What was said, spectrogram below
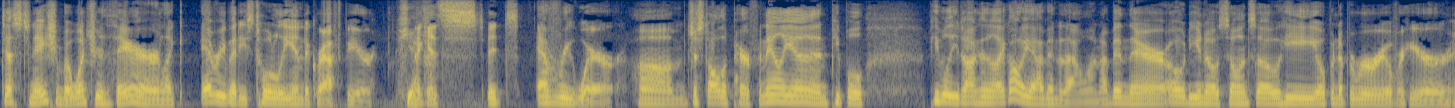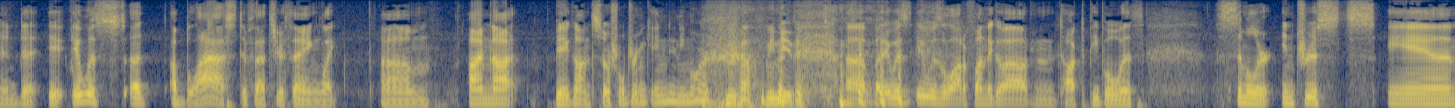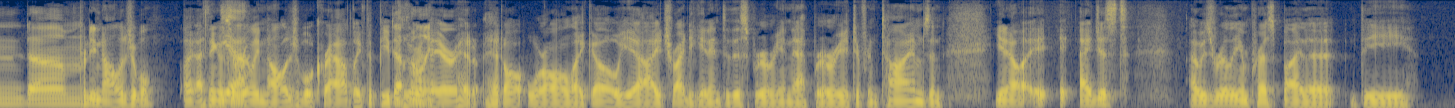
destination but once you're there like everybody's totally into craft beer. Yeah. like it's it's everywhere. Um just all the paraphernalia and people people you talk to they're like oh yeah i've been to that one. I've been there. Oh do you know so and so he opened up a brewery over here. And uh, it, it was a, a blast if that's your thing. Like um i'm not big on social drinking anymore. No, me neither. uh, but it was it was a lot of fun to go out and talk to people with similar interests and um, Pretty knowledgeable. Like, I think it was Yeah. a really knowledgeable crowd. Like the people who were there had had all were all like, "Oh yeah, I tried to get into this brewery and that brewery at different times," and you know, it, it, I just I was really impressed by the the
